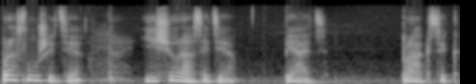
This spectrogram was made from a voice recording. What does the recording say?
Прослушайте еще раз эти пять практик,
